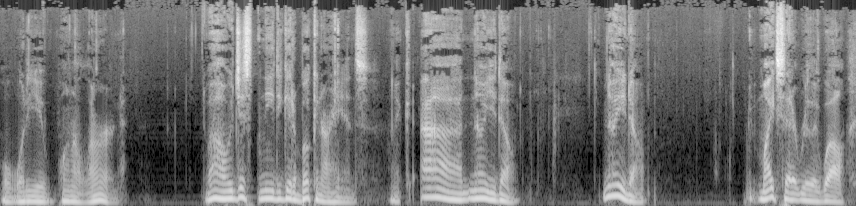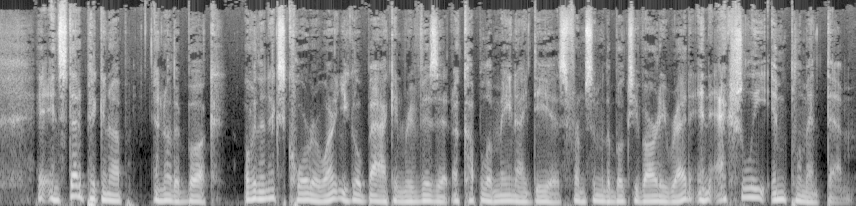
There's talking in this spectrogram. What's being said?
well, what do you want to learn? Well, we just need to get a book in our hands. Like, ah, no, you don't. No, you don't. Mike said it really well. Instead of picking up another book, over the next quarter, why don't you go back and revisit a couple of main ideas from some of the books you've already read and actually implement them?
